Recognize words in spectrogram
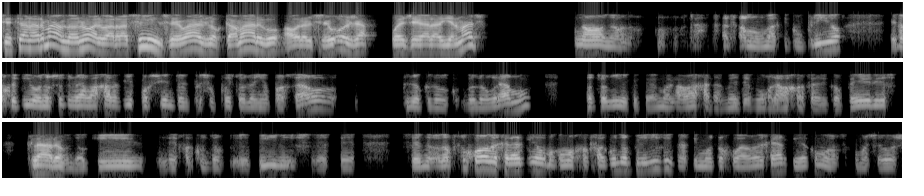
Se están armando, ¿no? Albarracín, Ceballos, Camargo, ahora el Cebolla. ¿Puede llegar alguien más? No, no, no. Estamos más que cumplido. El objetivo de nosotros era bajar 10% del presupuesto del año pasado. Creo que lo, logramos. No te olvides que tenemos la baja también, tenemos la baja de Federico Pérez, claro. Facundo Kid, de Facundo Piris, este, nos fue un jugador de jerarquía como, como Facundo Piris y trajimos otro jugador de jerarquía como, como Cebolla.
